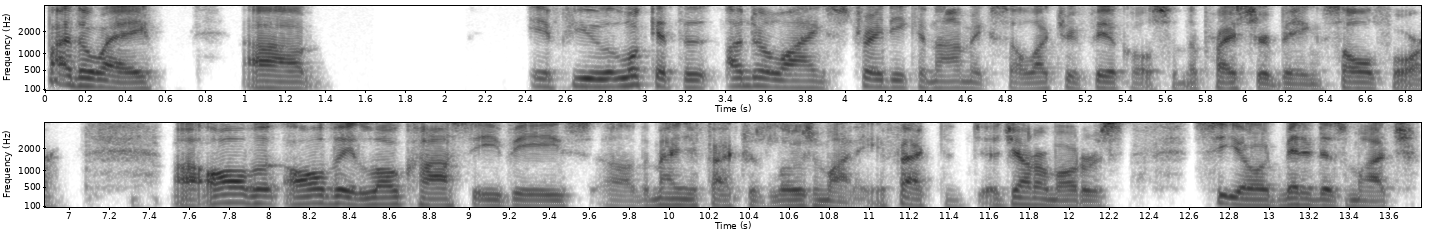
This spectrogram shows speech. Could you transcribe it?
by the way, uh, if you look at the underlying straight economics of electric vehicles and the price they're being sold for, uh, all the all the low cost EVs, uh, the manufacturers lose money. In fact, General Motors CEO admitted as much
